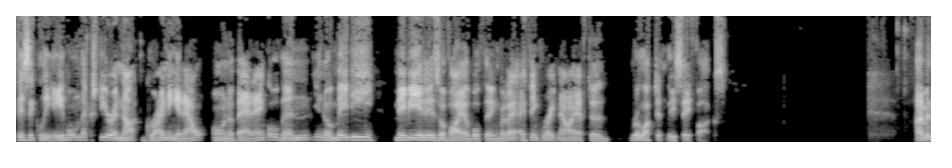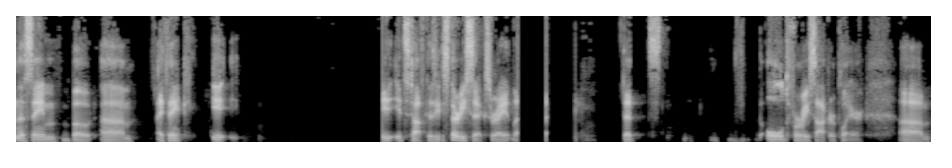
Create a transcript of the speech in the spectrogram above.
physically able next year and not grinding it out on a bad ankle, then you know maybe maybe it is a viable thing. But I, I think right now I have to reluctantly say Fox. I'm in the same boat. Um, I think it, it it's tough because he's 36, right? Like, that's old for a soccer player. Um,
